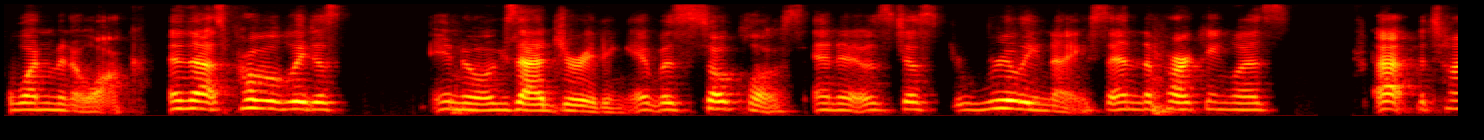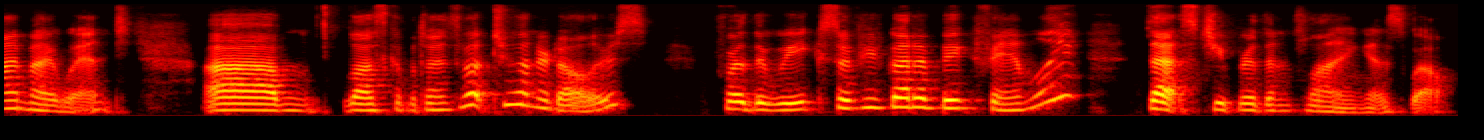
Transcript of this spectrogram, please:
one minute walk. And that's probably just, you know, exaggerating. It was so close and it was just really nice. And the parking was at the time I went, um, last couple times, about $200 for the week. So if you've got a big family, that's cheaper than flying as well.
